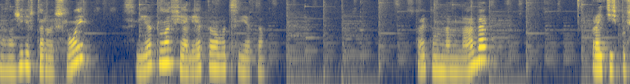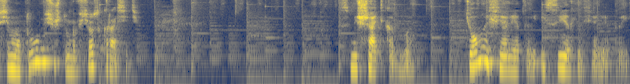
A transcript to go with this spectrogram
Наложили второй слой светло-фиолетового цвета. Поэтому нам надо пройтись по всему туловищу, чтобы все скрасить. Смешать как бы темный фиолетовый и светлый фиолетовый.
